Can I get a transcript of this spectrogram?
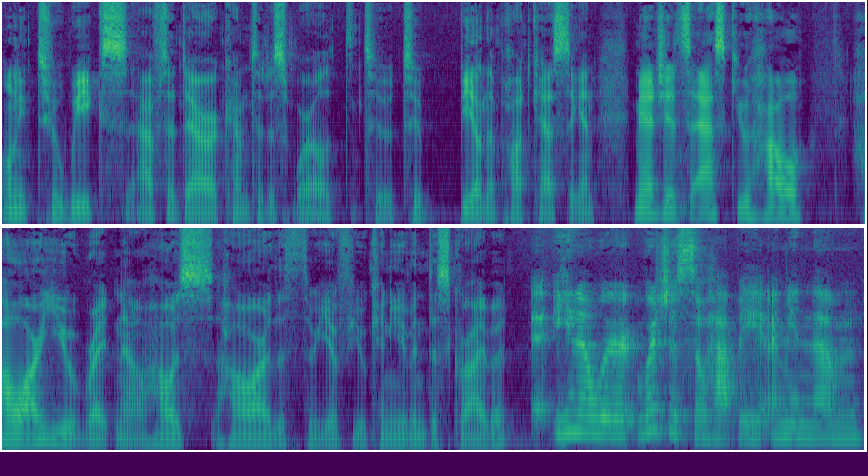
only two weeks after Dara came to this world to to be on the podcast again. May I just ask you how how are you right now? How is how are the three of you? Can you even describe it? You know, we're we're just so happy. I mean, um,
